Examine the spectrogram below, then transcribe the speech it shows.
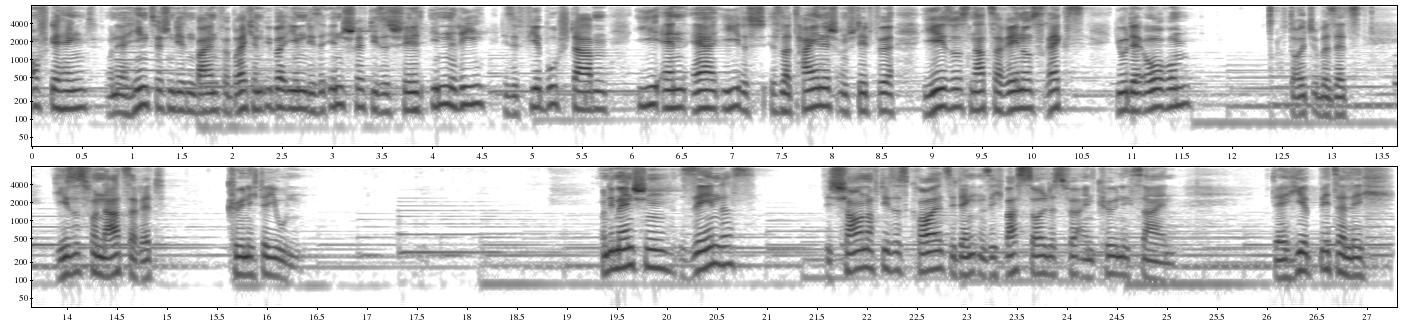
aufgehängt und er hing zwischen diesen beiden Verbrechern. Über ihm diese Inschrift, dieses Schild INRI, diese vier Buchstaben I-N-R-I, das ist lateinisch und steht für Jesus Nazarenus Rex Judeorum. Auf Deutsch übersetzt Jesus von Nazareth, König der Juden. Und die Menschen sehen das, sie schauen auf dieses Kreuz, sie denken sich, was soll das für ein König sein, der hier bitterlich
